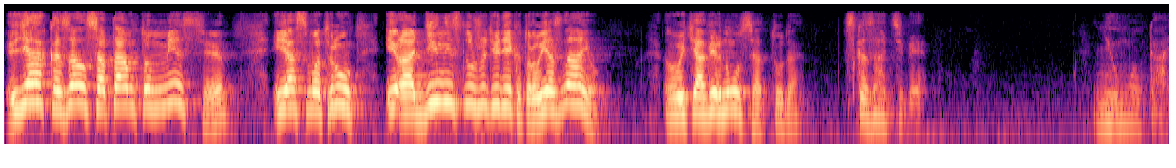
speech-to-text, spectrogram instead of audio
И я оказался там, в том месте, и я смотрю, и один из служителей, которого я знаю, он говорит, я вернулся оттуда, сказать тебе, не умолкай,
